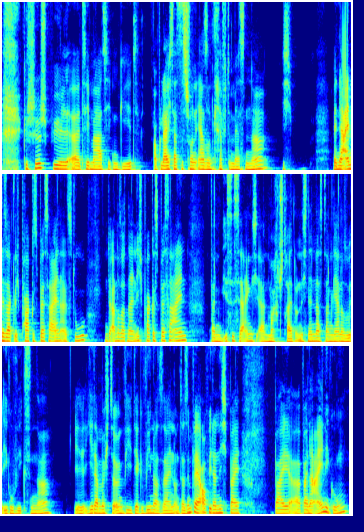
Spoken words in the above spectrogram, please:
Geschirrspül-Thematiken geht, obgleich das ist schon eher so ein Kräftemessen, ne? Wenn der eine sagt, ich packe es besser ein als du und der andere sagt, nein, ich packe es besser ein, dann ist es ja eigentlich eher ein Machtstreit und ich nenne das dann gerne so Ego-Wichsen, ne? jeder möchte irgendwie der Gewinner sein. Und da sind wir ja auch wieder nicht bei, bei, äh, bei einer Einigung,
